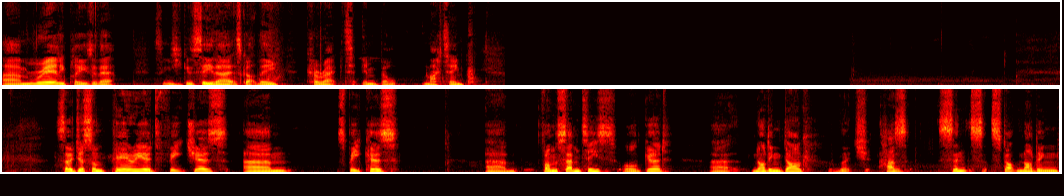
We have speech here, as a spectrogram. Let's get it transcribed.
I'm really pleased with it. As you can see there, it's got the correct inbuilt matting. So just some period features, um, speakers um, from the 70s, all good. Uh, nodding dog, which has since stopped nodding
